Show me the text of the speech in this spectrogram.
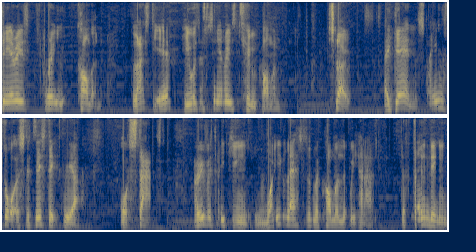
Series 3 common. Last year, he was a Series 2 common. So, again, same sort of statistics here, or stats. Overtaking way less than the common that we had. Defending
